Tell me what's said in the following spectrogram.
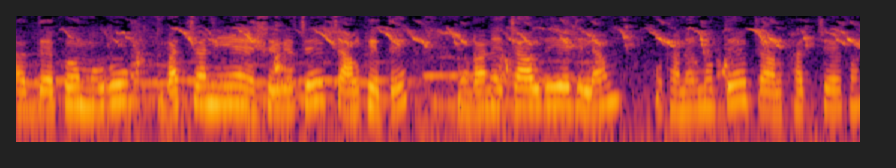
আর দেখো মুরুগ বাচ্চা নিয়ে এসে গেছে চাল খেতে। উঠানে চাল দিয়ে দিলাম। উঠানের মধ্যে চাল খাচ্ছে এখন।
